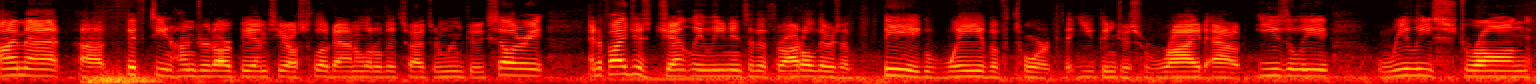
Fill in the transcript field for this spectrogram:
I'm at uh, 1500 RPMs here. I'll slow down a little bit so I have some room to accelerate. And if I just gently lean into the throttle, there's a big wave of torque that you can just ride out easily. Really strong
